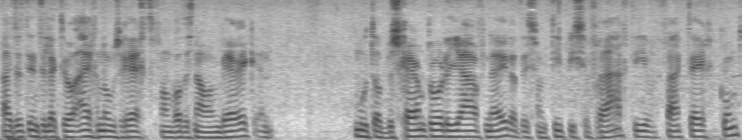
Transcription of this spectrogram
uit het intellectueel eigendomsrecht van wat is nou een werk en moet dat beschermd worden, ja of nee? Dat is zo'n typische vraag die je vaak tegenkomt.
